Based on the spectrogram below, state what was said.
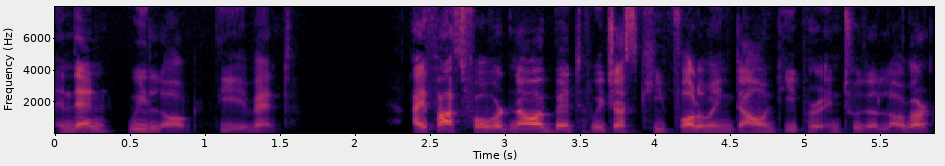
And then we log the event. I fast forward now a bit, we just keep following down deeper into the logger,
